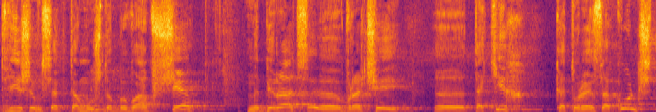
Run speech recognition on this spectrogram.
Движемся к тому, чтобы вообще набирать э, врачей таких, которые закончат,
